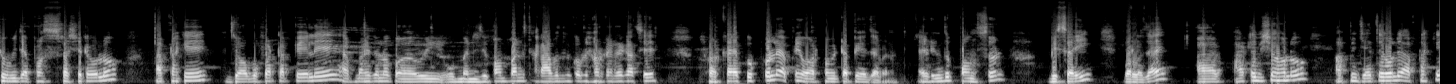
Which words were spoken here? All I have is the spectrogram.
সুবিধা প্রসেসটা সেটা হলো আপনাকে জব অফারটা পেলে আপনার জন্য ওই মানে যে কোম্পানি তারা আবেদন করবে সরকারের কাছে, সরকার অ্যাপ্রুভ করলে আপনি ওয়ার্ক পারমিটটা পেয়ে যাবেন। এটা কিন্তু স্পন্সর বিষয়ই বলা যায়। আর আরেকটা বিষয় হলো, আপনি যেতে হলে আপনাকে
